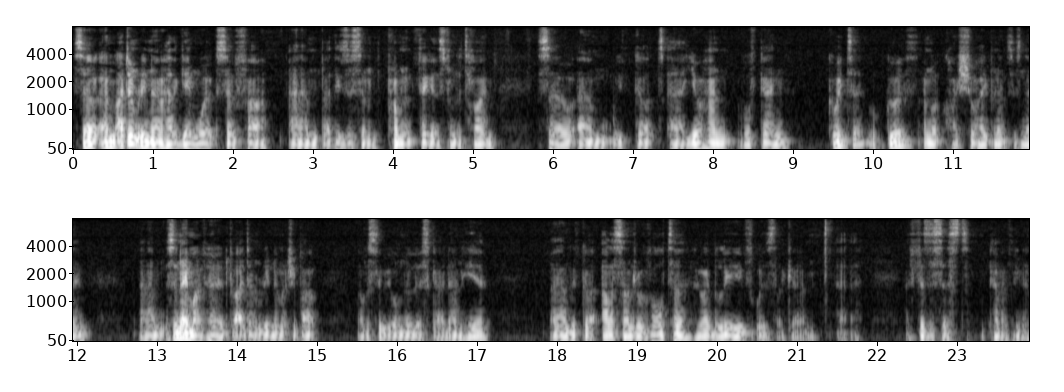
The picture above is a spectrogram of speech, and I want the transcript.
so um, I don't really know how the game works so far. Um, but these are some prominent figures from the time. So um, we've got uh, Johann Wolfgang Goethe or Goethe. I'm not quite sure how you pronounce his name. Um, it's a name I've heard, but I don't really know much about. Obviously, we all know this guy down here. Um, we've got Alessandro Volta, who I believe was like a, um, a, a physicist, kind of you know,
